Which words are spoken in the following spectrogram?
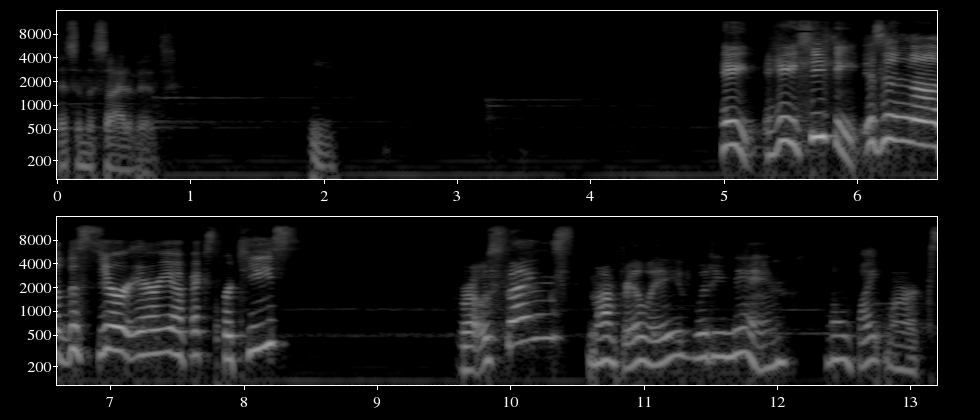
that's in the side of it. Hey, hey, Fifi, isn't uh, this your area of expertise? Gross things? Not really. What do you mean? No bite marks.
